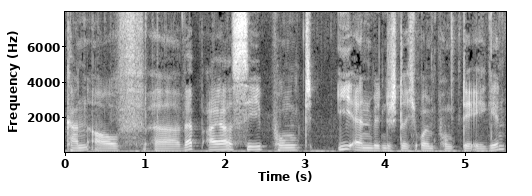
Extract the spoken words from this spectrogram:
kann auf äh, webirc.in-ulm.de gehen.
